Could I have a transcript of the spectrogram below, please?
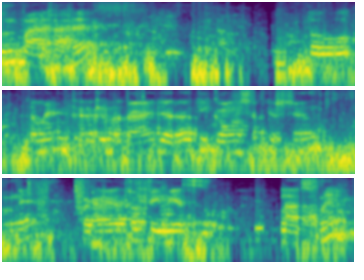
सुन पा रहा है तो कमेंट करके बताएं जरा कि कौन सा क्वेश्चन हमने पढ़ाया था प्रीवियस क्लास में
